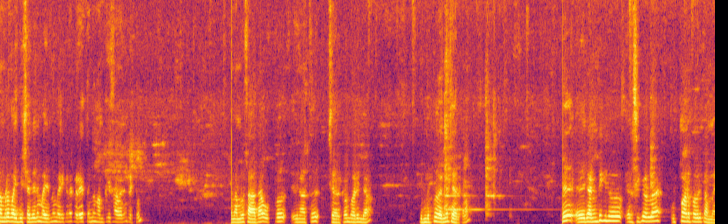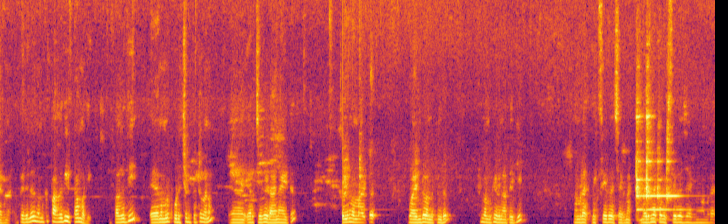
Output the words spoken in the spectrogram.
നമ്മുടെ വൈദ്യശാലയിൽ മരുന്ന് മേടിക്കുന്ന കടയിൽ തന്നെ നമുക്ക് ഈ സാധനം കിട്ടും. നമ്മൾ സാധാ ഉപ്പ് ഇതിനകത്ത് ചേർക്കാൻ പാടില്ല. ഇന്ദുപ്പ് തന്നെ ചേർക്കണം. ഇത് രണ്ട് കിലോ ഇറച്ചിക്കുള്ള ഉപ്പാണ് ഇപ്പോൾ അവർ തന്നേക്കുന്നത് അപ്പോൾ ഇതിൽ നമുക്ക് പകുതി ഇട്ടാൽ മതി. പകുതി നമ്മൾ പൊടിച്ചെടുത്തിട്ട് വേണം ഇറച്ചിയിൽ ഇടാനായിട്ട്. ഇതിൽ നന്നായിട്ട് വഴണ്ട് വന്നിട്ടുണ്ട്. നമുക്ക് ഇതിനകത്തേക്ക് നമ്മുടെ മിക്സ് ചെയ്ത് വെച്ചേക്കുന്ന മരുന്നൊക്കെ മിക്സ് ചെയ്ത് വെച്ചേക്കുന്ന നമ്മുടെ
